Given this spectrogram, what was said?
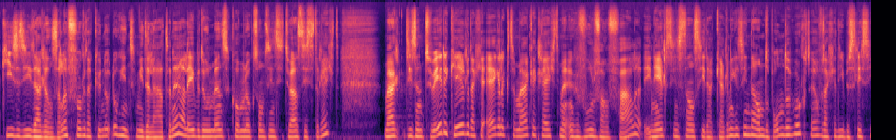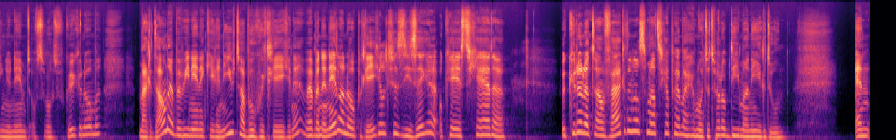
kiezen die daar dan zelf voor? Dat kun je ook nog in het midden laten. Hè? Allee, ik bedoel, mensen komen ook soms in situaties terecht. Maar het is een tweede keer dat je eigenlijk te maken krijgt met een gevoel van falen. In eerste instantie dat kerngezin dat ontbonden wordt, hè, of dat je die beslissing nu neemt of ze wordt voor u genomen. Maar dan hebben we in één keer een nieuw taboe gekregen. Hè. We hebben een hele hoop regeltjes die zeggen, oké, scheiden. We kunnen het aanvaarden als maatschappij, maar je moet het wel op die manier doen. En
